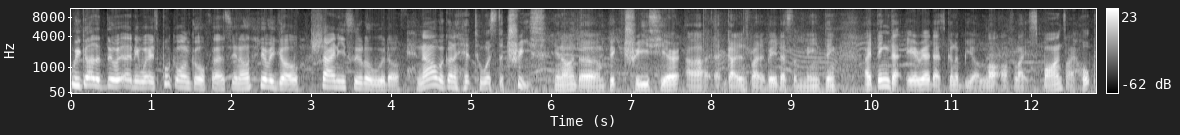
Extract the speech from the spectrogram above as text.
we gotta do it anyways. Pokemon Go Fest, you know. Here we go. Shiny Sudowoodo. Now we're gonna head towards the trees, you know, the big trees here uh, at Gardens by the Bay. That's the main thing. I think that area that's gonna be a lot of like spawns, I hope.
